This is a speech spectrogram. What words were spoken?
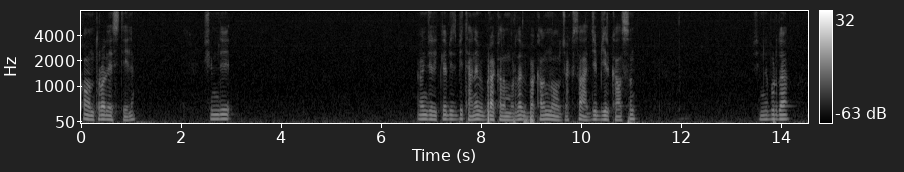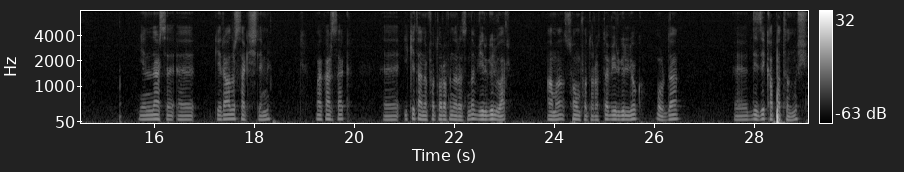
Ctrl S diyelim. Şimdi öncelikle biz bir tane bir bırakalım burada. Bir bakalım ne olacak. Sadece bir kalsın. Şimdi burada yenilerse e, geri alırsak işlemi bakarsak e, iki tane fotoğrafın arasında virgül var. Ama son fotoğrafta virgül yok. Burada e, dizi kapatılmış.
